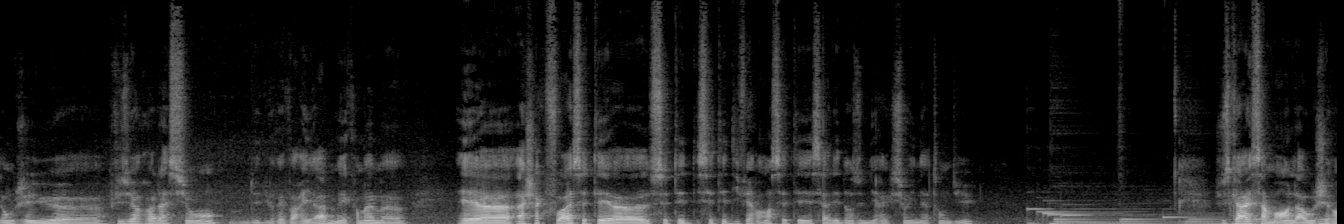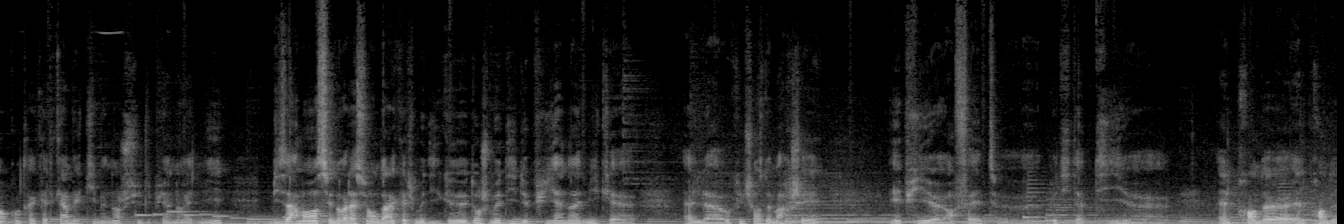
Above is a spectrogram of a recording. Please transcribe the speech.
Donc j'ai eu euh, plusieurs relations de durée variable, mais quand même. Euh, et à chaque fois, c'était c'était différent, c'était ça allait dans une direction inattendue. Jusqu'à récemment, là où j'ai rencontré quelqu'un avec qui maintenant je suis depuis un an et demi. Bizarrement, c'est une relation dans laquelle je me dis, dont je me dis depuis un an et demi qu'elle n'a aucune chance de marcher. Et puis en fait, petit à petit, elle prend, elle prend du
